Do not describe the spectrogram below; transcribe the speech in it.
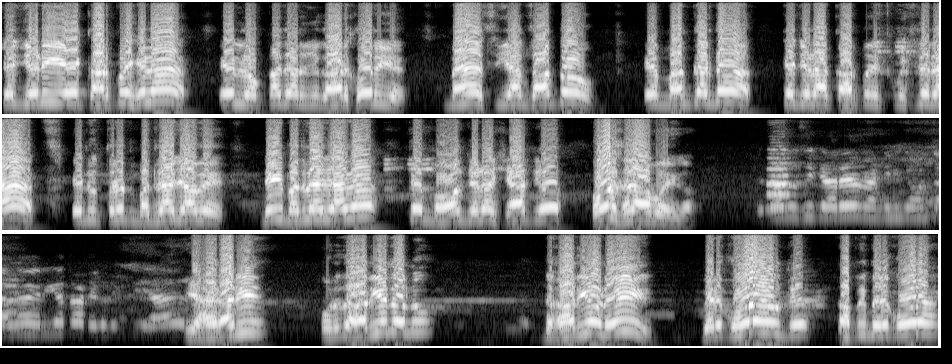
ਤੇ ਜਿਹੜੀ ਇਹ ਕਾਰਪੋਰੇਸ਼ਨ ਆ ਇਹ ਲੋਕਾਂ ਦਾ ਰੁਜ਼ਗਾਰ ਖੋ ਰਹੀ ਹੈ। ਮੈਂ ਸੀਐਮ ਸਾਹਿਬ ਤੋਂ ਇਹ ਮੰਗ ਕਰਦਾ ਕਿ ਜਿਹੜਾ ਕਾਰਪੋਰੇਟ ਕਮਿਸ਼ਨਰ ਹੈ ਇਹਨੂੰ ਤੁਰੰਤ ਬਦਲਿਆ ਜਾਵੇ। ਨਹੀਂ ਬਦਲਿਆ ਜਾਏਗਾ ਤੇ ਮਾਹੌਲ ਜਿਹੜਾ ਸ਼ਹਿਰ 'ਚ ਹੋਰ ਖਰਾਬ ਹੋਏਗਾ। ਜਿੱਦਾਂ ਤੁਸੀਂ ਕਹਿ ਰਹੇ ਹੋ ਵੈਂਡਿੰਗ ਜ਼ੋਨ ਚੱਲਦਾ ਏਰੀਆ ਤੁਹਾਡੇ ਕੋਲ ਕਿੱਥੇ ਹੈ। ਇਹ ਹੈਗਾ ਜੀ। ਹੁਣ ਦਿਖਾ ਰਹੀ ਹੈ ਤੁਹਾਨੂੰ। ਦਿਖਾ ਰਹੀ ਹੈ ਹੁਣੇ। ਮੇਰੇ ਕੋਲ ਹੈ ਤੇ। ਕਾਪੀ ਮੇਰੇ ਕੋਲ ਹੈ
